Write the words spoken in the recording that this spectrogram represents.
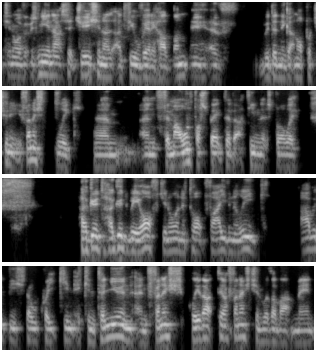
you know, if it was me in that situation, I'd, I'd feel very hard done if we didn't get an opportunity to finish the league. Um, and from my own perspective, at a team that's probably a good a good way off, you know, in the top five in the league, I would be still quite keen to continue and, and finish, play that to a finish, and whether that meant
